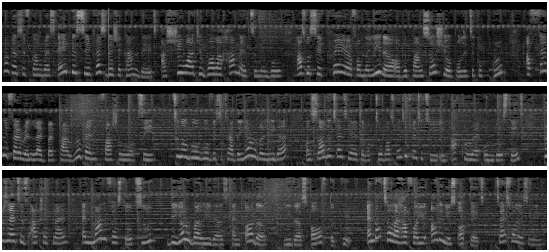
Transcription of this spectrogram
Progressive Congress APC presidential candidate Asiwaju Bola Ahmed Tinubu has received prayer from the leader of the pan-socio-political group Afenifere led by Pa Reuben Fashoranti. Tinubu will visit the Yoruba leader on Sunday 30th of October 2022 in Akure, Ondo State, present his action plan and manifesto to the Yoruba leaders and other leaders of the group. And that's all I have for you on the news update. Thanks for listening.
